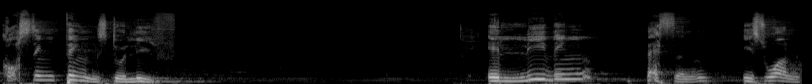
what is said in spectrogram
causing things to live. A living person is one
